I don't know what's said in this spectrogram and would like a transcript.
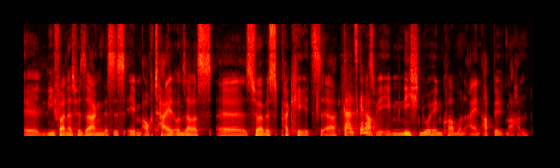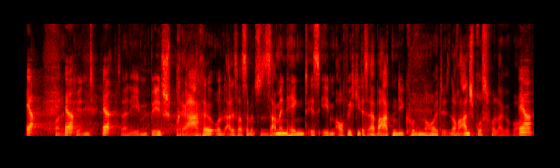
äh, liefern, dass wir sagen, das ist eben auch Teil unseres äh, Service-Pakets. Ja, Ganz genau. Dass wir eben nicht nur hinkommen und ein Abbild machen ja. von einem ja. Kind, ja. sondern eben Bildsprache und alles, was damit zusammenhängt, ist eben auch wichtig. Das erwarten die Kunden heute. Ist noch anspruchsvoller geworden. Ja,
